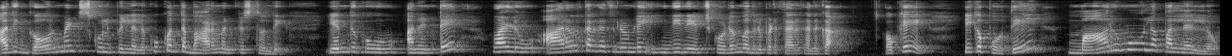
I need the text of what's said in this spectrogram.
అది గవర్నమెంట్ స్కూల్ పిల్లలకు కొంత భారం అనిపిస్తుంది. ఎందుకు అనంటే వాళ్ళు ఆరవ తరగతి నుండి హిందీ నేర్చుకోవడం మొదలు పెడతారు కనుక. ఓకే? ఇకపోతే మారుమూల పల్లెల్లో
